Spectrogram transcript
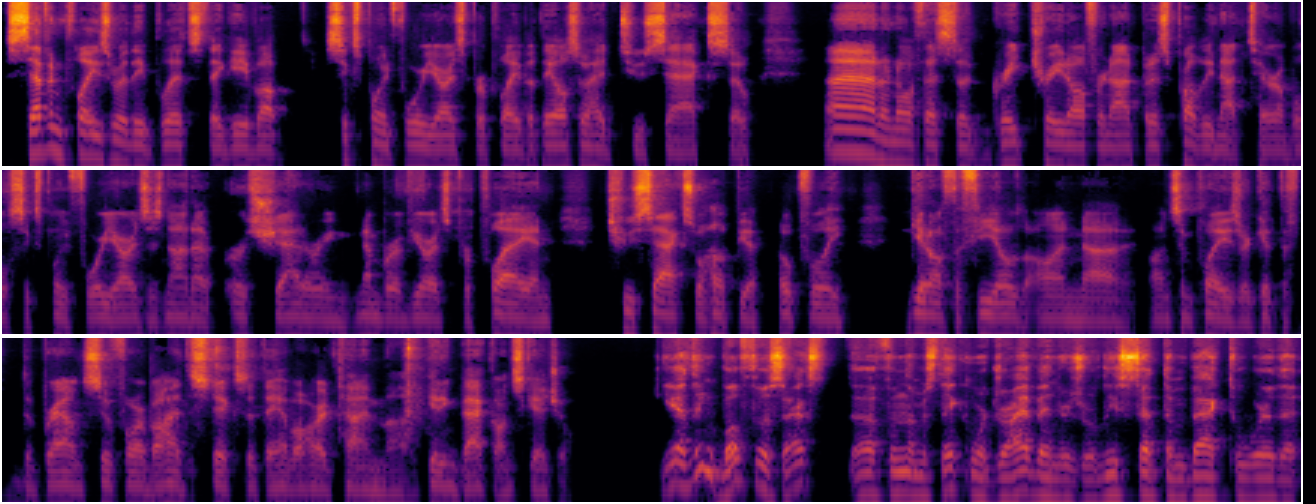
seven plays where they blitzed, they gave up 6.4 yards per play, but they also had two sacks. So I don't know if that's a great trade off or not, but it's probably not terrible. 6.4 yards is not an earth shattering number of yards per play, and two sacks will help you hopefully get off the field on uh, on some plays or get the, the Browns so far behind the sticks that they have a hard time uh, getting back on schedule. Yeah, I think both those sacks, uh, if I'm not mistaken, were drive enders, or at least set them back to where the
